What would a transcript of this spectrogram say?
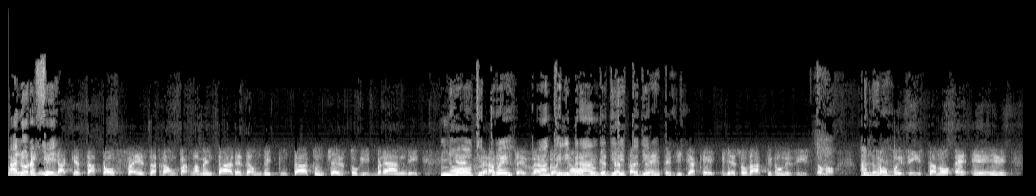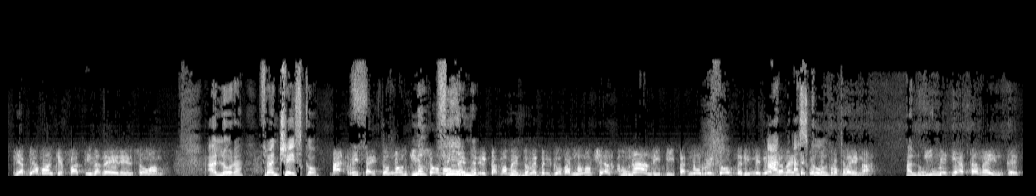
allora dignità fe... che è stata offesa da un parlamentare, da un deputato, un certo Librandi, no, che è veramente pre... anche Librandi ha diritto a dire dica che gli esodati non esistono. Purtroppo allora. esistono e, e, li abbiamo anche fatti vedere, insomma. Allora, Francesco. Ma ripeto, non ci no, sono ferma. né per il Parlamento né per il governo, non c'è alcun alibi per non risolvere immediatamente Ad, questo problema. Allora. Immediatamente.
